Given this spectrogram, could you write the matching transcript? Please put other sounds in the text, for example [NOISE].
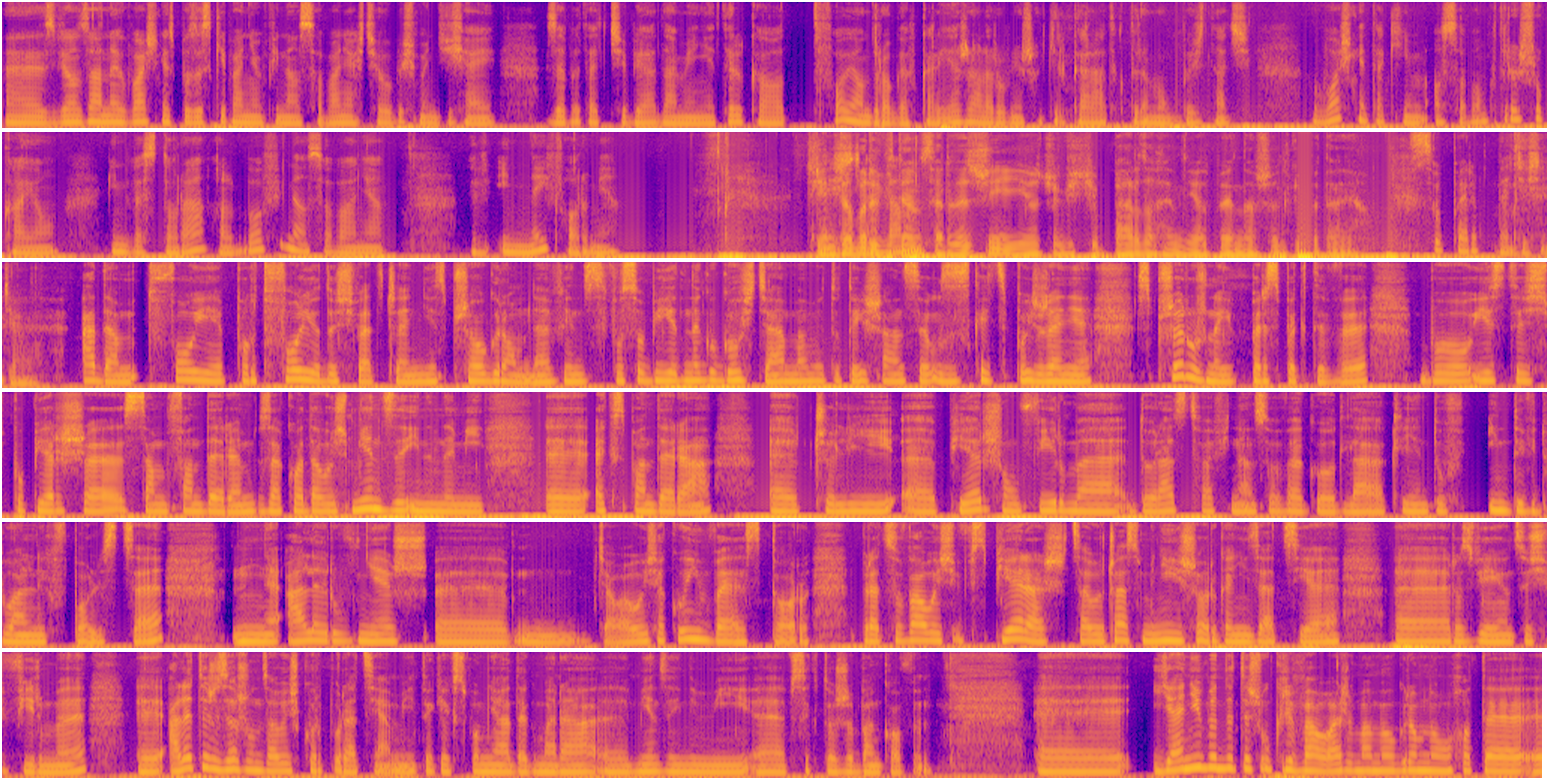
e, związanych właśnie z pozyskiwaniem finansowania, chciałobyśmy dzisiaj zapytać Ciebie, Adamie, nie tylko o Twoją drogę w karierze, ale również o kilka rad, które mógłbyś dać właśnie takim osobom, które szukają inwestora albo finansowania w innej formie. Dzień Cześć, dobry, Adam. witam serdecznie i oczywiście bardzo chętnie odpowiem na wszelkie pytania. Super. Będzie się działo. Adam, twoje portfolio doświadczeń jest przeogromne, więc w osobie jednego gościa mamy tutaj szansę uzyskać spojrzenie z przeróżnej perspektywy, bo jesteś po pierwsze sam funderem, zakładałeś między innymi e, Expandera, e, czyli e, pierwszą firmę doradztwa finansowego dla klientów indywidualnych w Polsce, mm, ale również e, mm, działałeś jako inwestor, pracowałeś wspierasz cały czas mniejsze organizacje, e, rozwijające się firmy, e, ale też zarządzałeś korporacjami, tak jak wspomniała Dagmara, między innymi w sektorze bankowym. Ja nie będę też ukrywała, że mamy ogromną ochotę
